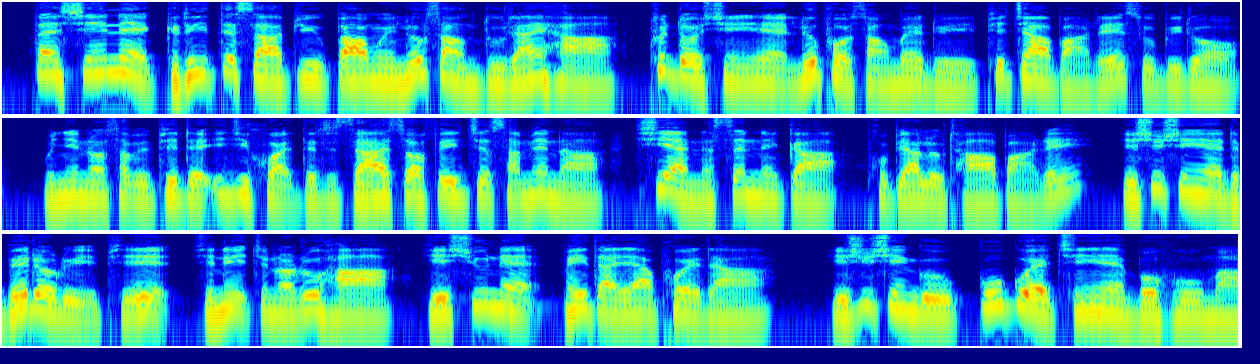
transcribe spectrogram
။တန်ရှင်းတဲ့ဂရိတစ္ဆာပြုပါဝင်လှုပ်ဆောင်သူတိုင်းဟာခရစ်တော်ရှင်ရဲ့လှုပ်ဖို့ဆောင်ဘက်တွေဖြစ်ကြပါတယ်ဆိုပြီးတော့ ဝိညာဉ်တော်စာပေဖြစ်တဲ့ Egypt White The Desires of Ages စာမျက်နှာ822ကဖော်ပြလိုထားပါတယ်။ယေရှုရှင်ရဲ့တပည့်တော်တွေအဖြစ်ယနေ့ကျွန်တော်တို့ဟာယေရှုနဲ့မိသားရဖွဲ့တာယေရှုရှင်ကိုကိုးကွယ်ခြင်းရဲ့ဗဟိုမှာ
